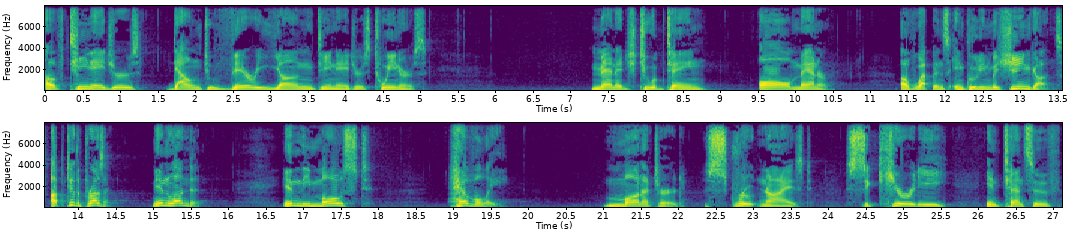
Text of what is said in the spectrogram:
of teenagers down to very young teenagers, tweeners, managed to obtain all manner of weapons, including machine guns, up to the present in London, in the most heavily monitored, scrutinized, security intensive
